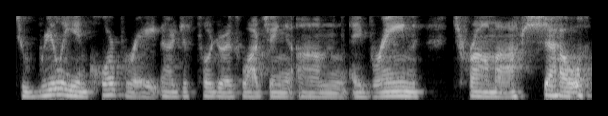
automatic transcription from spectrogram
to really incorporate. And I just told you I was watching um, a brain trauma show.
